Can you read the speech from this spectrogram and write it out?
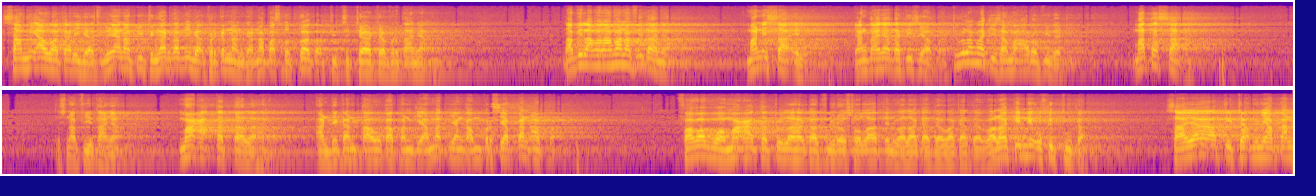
sami awakariha. Sebenarnya Nabi dengar tapi nggak berkenan karena pas khutbah kok di jeda ada pertanyaan. Tapi lama-lama Nabi tanya, Manis Sa'il. Yang tanya tadi siapa? Diulang lagi sama Arabi tadi. Mata sa'ah. Terus Nabi tanya, Ma'at tatalah. Andai kan tahu kapan kiamat, yang kamu persiapkan apa? Fawa wa ma'at tatulah kabiro sholatin wala kada wa kada. Walakin buka. Saya tidak menyiapkan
